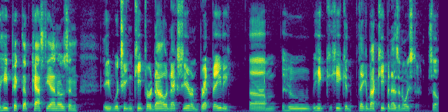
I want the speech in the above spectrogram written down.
He picked up Castellanos and he, which he can keep for a dollar next year, and Brett Baty, um, who he he can think about keeping as an oyster. So.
